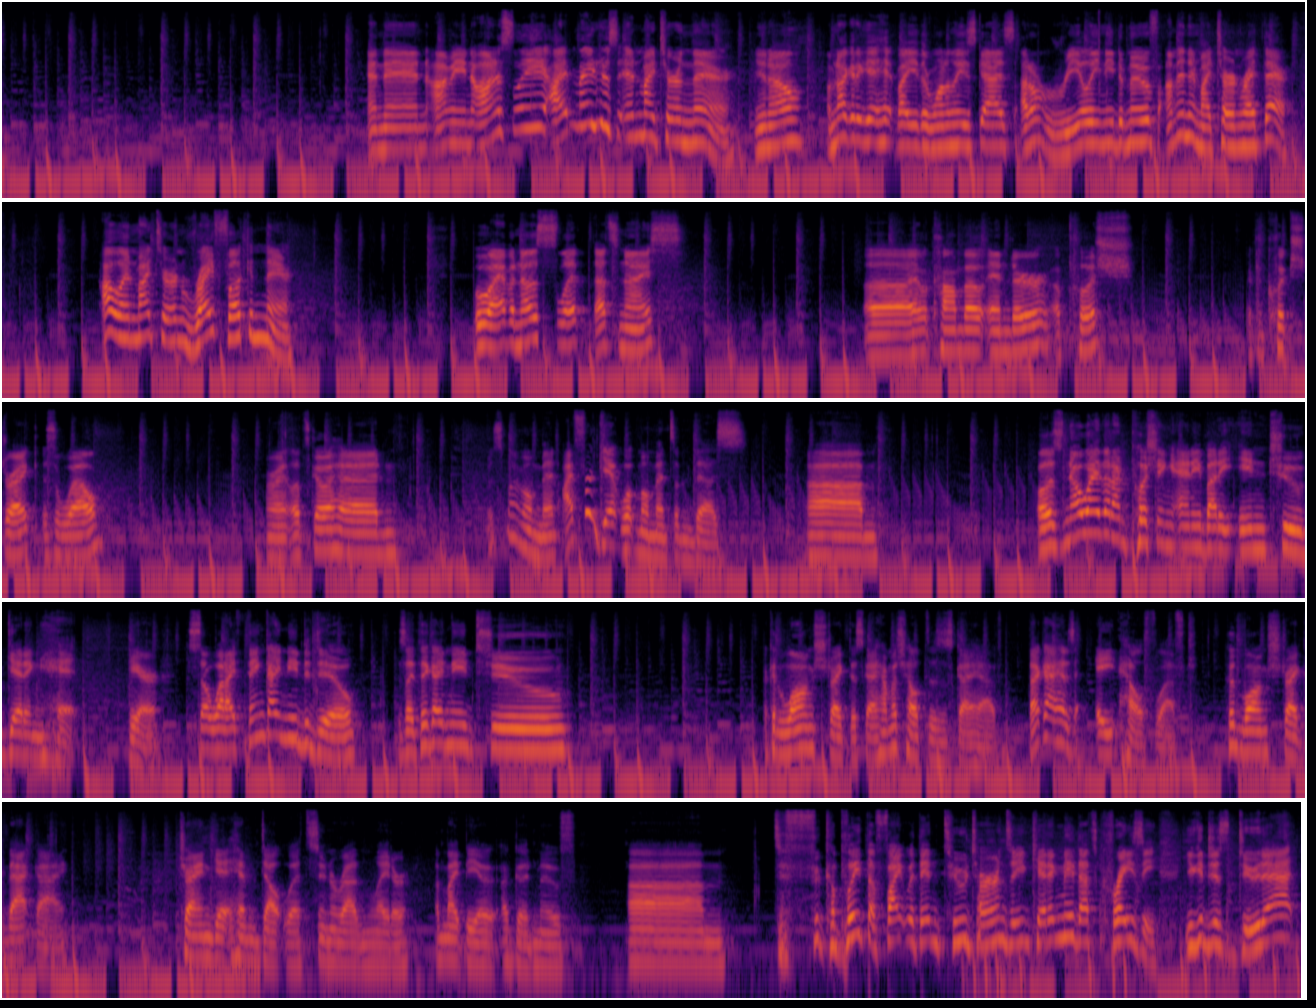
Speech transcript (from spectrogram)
And then, I mean, honestly, I may just end my turn there, you know? I'm not gonna get hit by either one of these guys. I don't really need to move. I'm ending my turn right there. I'll end my turn right fucking there. Oh, I have another slip. That's nice. Uh, I have a combo ender, a push, like a quick strike as well. All right, let's go ahead. What's my moment? I forget what momentum does. Um, well, there's no way that I'm pushing anybody into getting hit here. So what I think I need to do is I think I need to... I could long strike this guy. How much health does this guy have? That guy has 8 health left. Could long strike that guy. Try and get him dealt with sooner rather than later. That might be a, a good move. Um, complete the fight within two turns? Are you kidding me? That's crazy. You could just do that?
